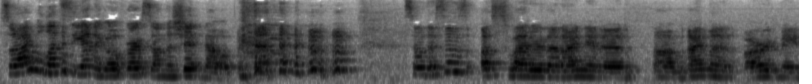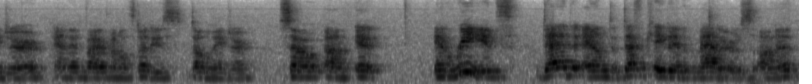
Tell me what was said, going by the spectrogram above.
so I will let Sienna go first on the shit note. so this is a sweater that I knitted. Um, I'm an art major and environmental studies double major. So um, it it reads "Dead and Defecated Matters" on it,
